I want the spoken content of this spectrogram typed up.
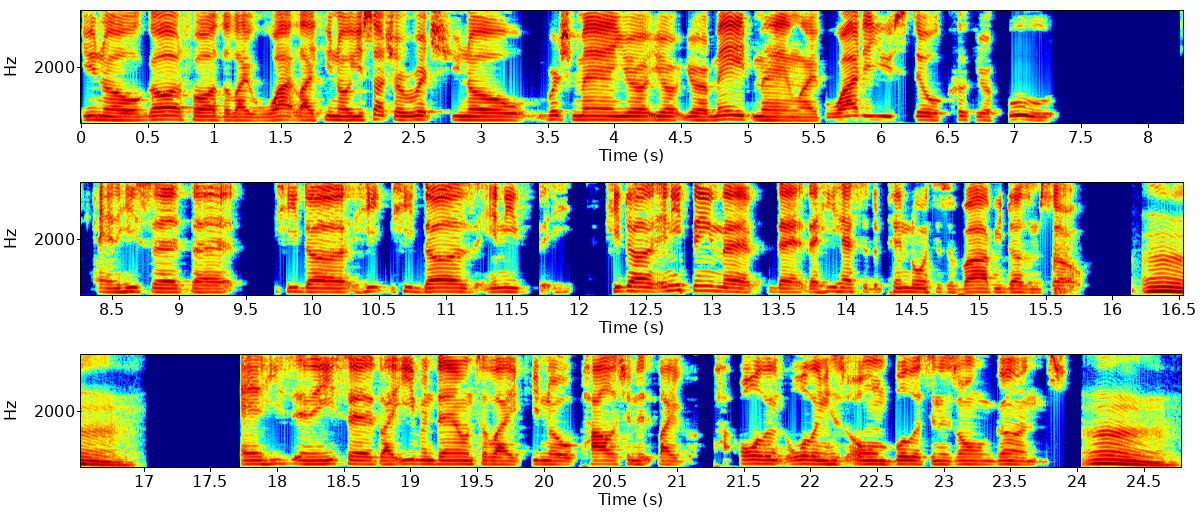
you know, Godfather, like why like you know you're such a rich you know rich man. You're you're you're a made man. Like why do you still cook your food? And he said that he does he he does anything he does anything that that that he has to depend on to survive. He does himself. Mm and he's and he said like even down to like you know polishing it like oiling oiling his own bullets and his own guns. Mm.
